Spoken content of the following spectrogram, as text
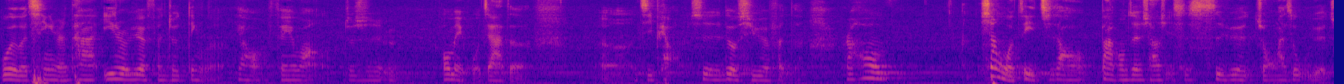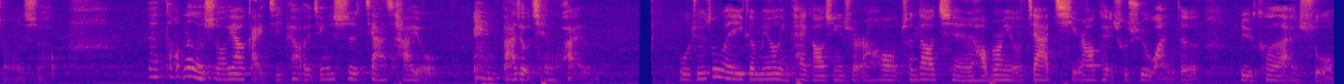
我有个亲人，他一二月份就订了要飞往就是欧美国家的呃机票，是六七月份的，然后。像我自己知道罢工这个消息是四月中还是五月中的时候，那到那个时候要改机票已经是价差有 八九千块了。我觉得作为一个没有领太高薪水，然后存到钱，好不容易有假期，然后可以出去玩的旅客来说，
